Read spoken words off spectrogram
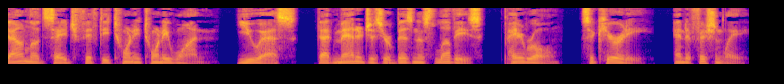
Download Sage 50 2021, US, that manages your business levies, payroll, security, and efficiently.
